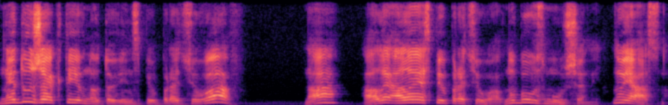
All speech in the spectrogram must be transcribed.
не дуже активно то він співпрацював, да? але, але співпрацював. Ну, був змушений. Ну, ясно.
